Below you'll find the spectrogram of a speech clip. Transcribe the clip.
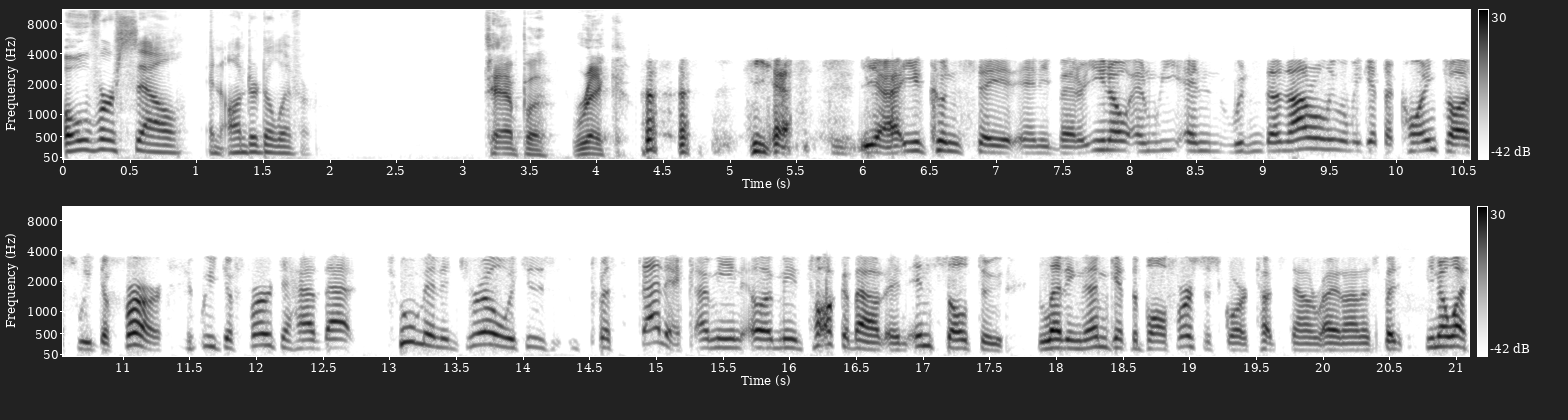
oversell and underdeliver. Tampa, Rick. Yes, yeah, you couldn't say it any better. You know, and we and we, not only when we get the coin toss, we defer. We defer to have that two-minute drill, which is pathetic. I mean, I mean, talk about an insult to letting them get the ball first to score a touchdown right on us. But you know what?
